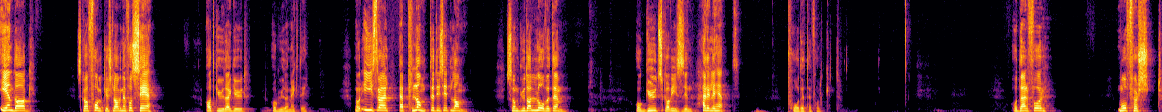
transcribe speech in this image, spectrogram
En dag skal folkeslagene få se at Gud er Gud, og Gud er mektig. Når Israel er plantet i sitt land, som Gud har lovet dem, og Gud skal vise sin herlighet på dette folket. Og derfor må først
